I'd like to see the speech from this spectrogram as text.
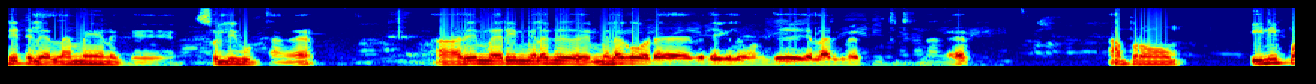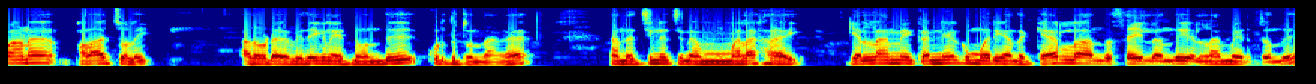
டீட்டெயில் எல்லாமே எனக்கு சொல்லி கொடுத்தாங்க. அதே மாதிரி மிளகு மிளகோட விதைகளை வந்து எல்லாருக்குமே கொடுத்துட்டு இருந்தாங்க அப்புறம் இனிப்பான பலாச்சொலை அதோட விதைகளை எடுத்து வந்து கொடுத்துட்டு இருந்தாங்க அந்த சின்ன சின்ன மிளகாய் எல்லாமே கன்னியாகுமரி அந்த கேரளா அந்த சைட்லேருந்து எல்லாமே எடுத்துட்டு வந்து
